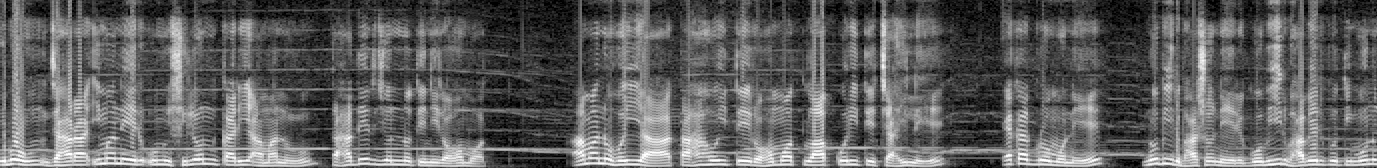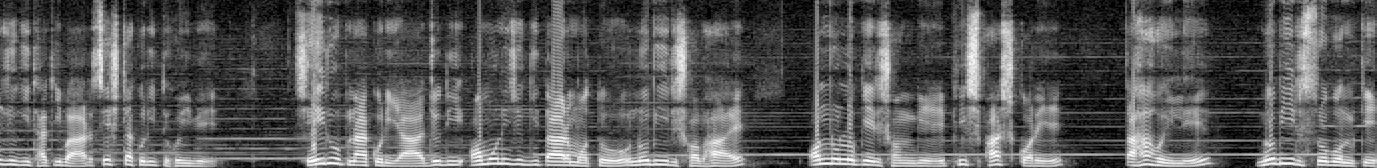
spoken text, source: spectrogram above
এবং যাহারা ইমানের অনুশীলনকারী আমানু, তাহাদের জন্য তিনি রহমত। আমানু হইয়া তাহা হইতে রহমত লাভ করিতে চাহিলে একাগ্র মনে নবীর ভাষণের গভীর ভাবের প্রতি মনোযোগী থাকিবার চেষ্টা করিতে হইবে। সেইরূপ না করিয়া যদি অমনোযোগিতার মতো নবীর সভায় অন্য লোকের সঙ্গে ফিসফাস করে, তাহা হইলে নবীর শ্রবণকে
